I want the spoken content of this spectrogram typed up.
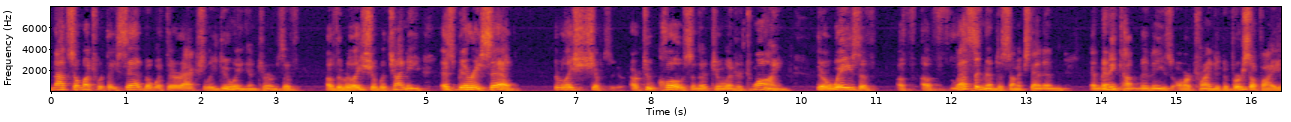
not so much what they said, but what they're actually doing in terms of of the relationship with China. As Barry said, the relationships are too close and they're too intertwined. There are ways of, of, of lessening them to some extent, and, and many companies are trying to diversify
